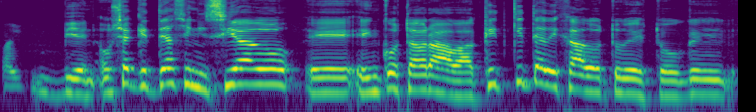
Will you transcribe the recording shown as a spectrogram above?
ahí. Bien, o sea que te has iniciado eh, en Costa Brava. ¿Qué, te ha dejado todo esto? ¿Qué,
